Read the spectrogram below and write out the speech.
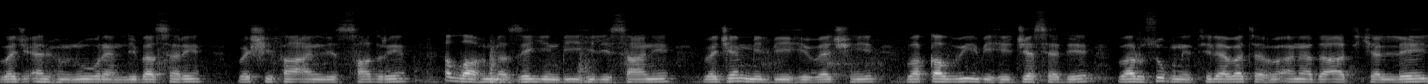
vec'elhu nuren li basari ve şifaen li sadri. Allahümme zeyyin bihi lisani ve cemmil bihi vecihi ve kavvi bihi cesedi ve rzuqni tilavetehu ana daatikel leyl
